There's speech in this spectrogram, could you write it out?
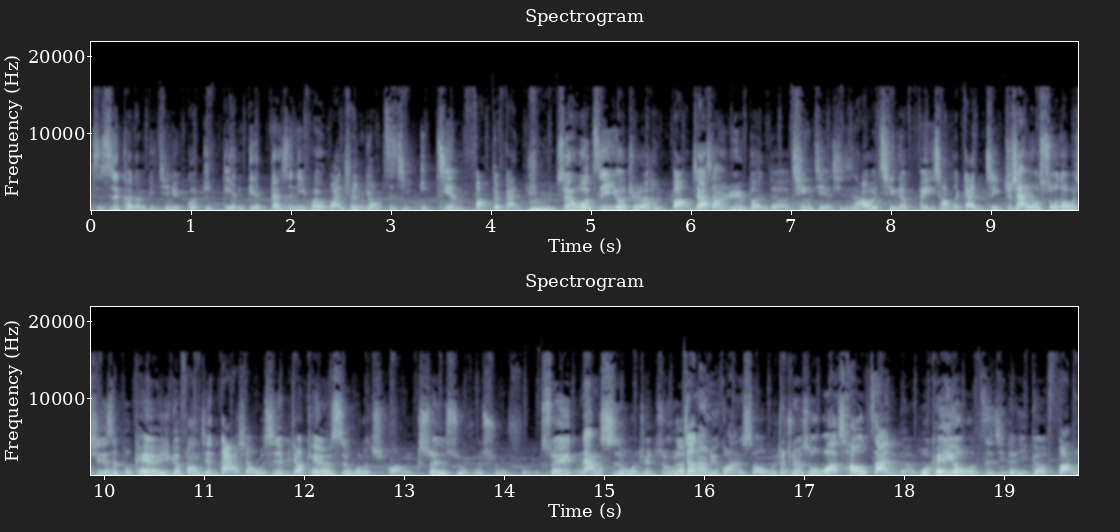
只是可能比青旅贵一点点，但是你会完全有自己一间房的感觉，所以我自己又觉得很棒。加上日本的清洁，其实它会清的非常的干净。就像我说的，我其实是不 care 一个房间大小，我其实比较 care 的是我的床睡得舒不舒服。所以当时我去住了胶囊旅馆的时候，我就觉得说哇超赞的，我可以有我自己的一个房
